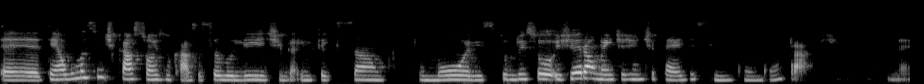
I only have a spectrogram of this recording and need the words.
é, tem algumas indicações no caso celulite, infecção, tumores, tudo isso geralmente a gente pede sim com contraste, né?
